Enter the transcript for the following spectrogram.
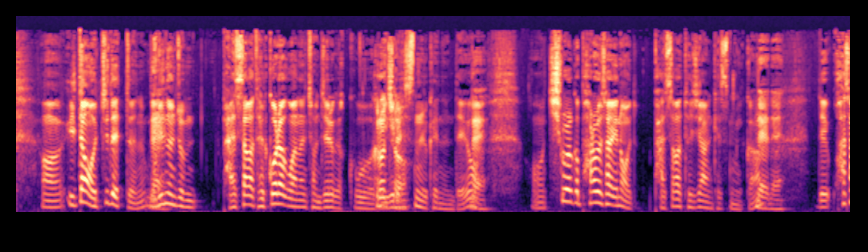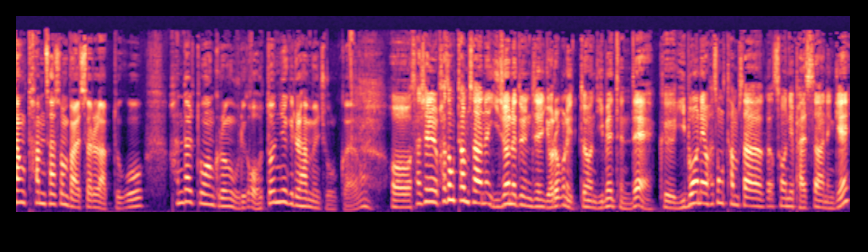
어, 일단 어찌 됐든 네. 우리는 좀 발사가 될 거라고 하는 전제를 갖고 그렇죠. 얘기를 했으면 좋겠는데요. 네. 어, 7월과 8월 사이는 어, 발사가 되지 않겠습니까? 네네. 근데 화상 탐사선 발사를 앞두고 한 달 동안 그러면 우리가 어떤 얘기를 하면 좋을까요? 어, 사실 화성 탐사는 이전에도 이제 여러 번 있던 이벤트인데 그 이번에 화성 탐사선이 발사하는 게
